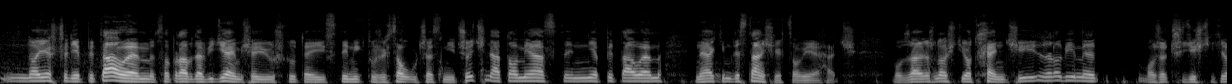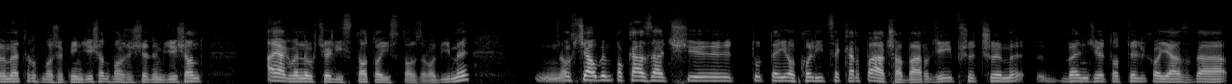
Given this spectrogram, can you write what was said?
No jeszcze nie pytałem, co prawda widziałem się już tutaj z tymi, którzy chcą uczestniczyć, natomiast nie pytałem na jakim dystansie chcą jechać, bo w zależności od chęci zrobimy może 30 km, może 50, może 70, a jak będą chcieli 100, to i 100 zrobimy. No, chciałbym pokazać y, tutaj okolice Karpacza bardziej, przy czym będzie to tylko jazda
